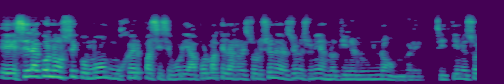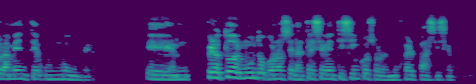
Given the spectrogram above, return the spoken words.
se la conoce como mujer, paz y seguridad, por más que las resoluciones de Naciones Unidas no tienen un nombre, ¿sí? tienen solamente un número. Em, pero todo el mundo conoce la 1325 sobre mujer, paz y seguridad.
